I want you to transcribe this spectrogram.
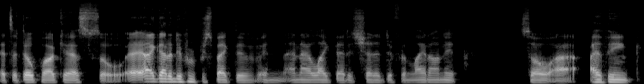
It's a dope podcast. So I I got a different perspective, and and I like that it shed a different light on it. So I I think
